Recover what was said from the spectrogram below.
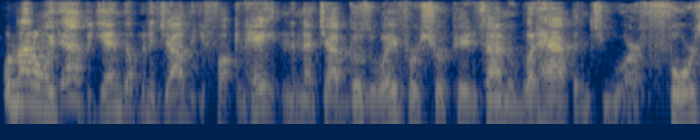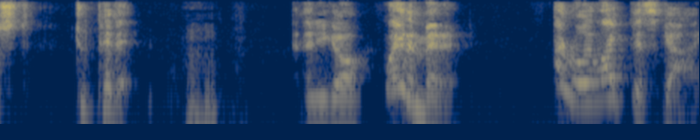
Well, not only that, but you end up in a job that you fucking hate, and then that job goes away for a short period of time, and what happens? You are forced to pivot, hmm and then you go, wait a minute, I really like this guy.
